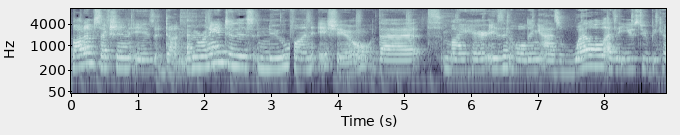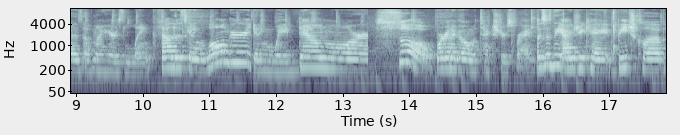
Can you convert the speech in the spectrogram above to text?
Bottom section is done. I've been running into this new fun issue that my hair isn't holding as well as it used to because of my hair's length. Now that it's getting longer, getting weighed down more. So we're gonna go in with texture spray. This is the IGK Beach Club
